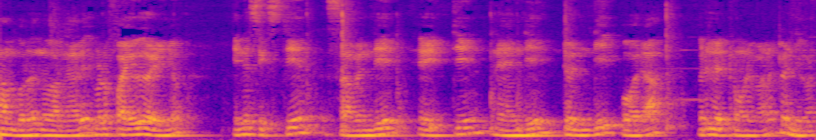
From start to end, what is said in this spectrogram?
നമ്പർ എന്ന് പറഞ്ഞാൽ ഇവിടെ ഫൈവ് കഴിഞ്ഞു. ഇനി sixteen seventeen eighteen nineteen twenty പോരാ. ഒരു ലെറ്റർ ട്വന്റി വൺ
